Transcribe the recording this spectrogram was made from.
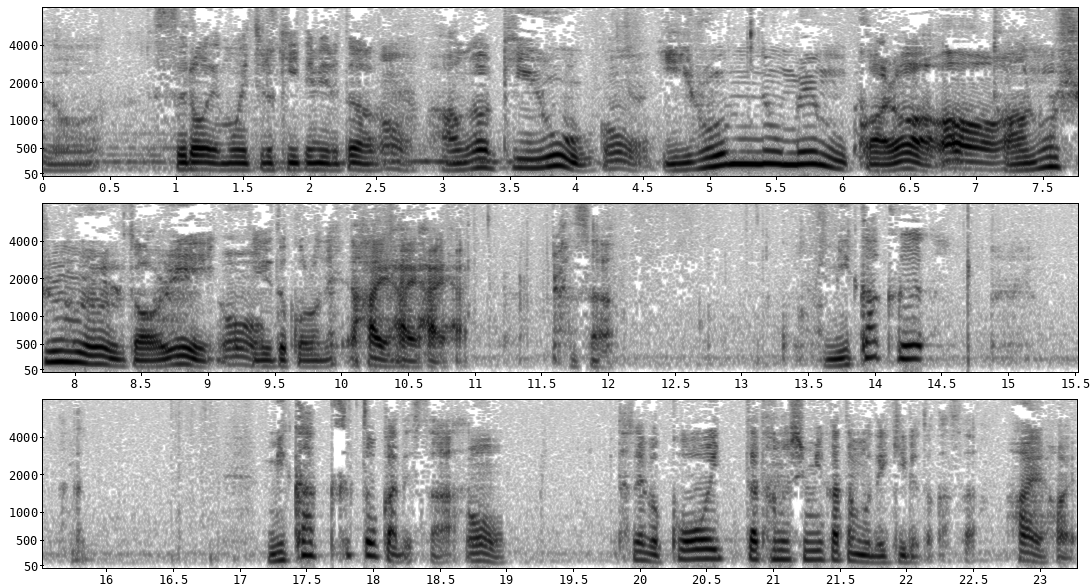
あのスローでもう一度聞いてみるとハガキをいろんな面からお楽しめたりおっていうところね。はいはいはいはい。さ味覚。味覚とかでさ例えばこういった楽しみ方もできるとかさ。はいはい。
